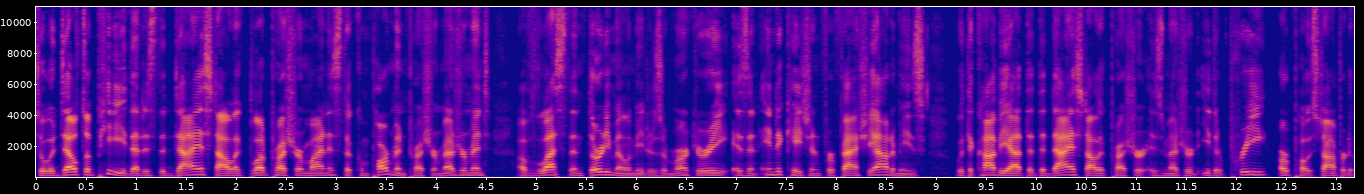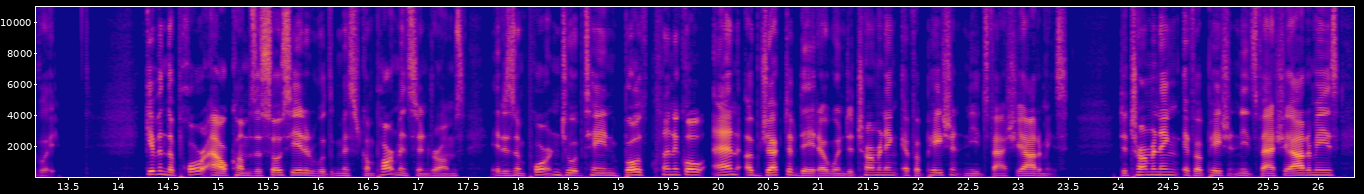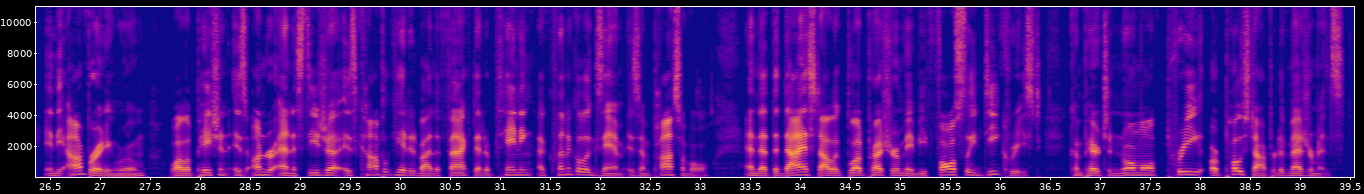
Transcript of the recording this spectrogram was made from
So a delta P, that is the diastolic blood pressure minus the compartment pressure measurement of less than 30 millimeters of mercury, is an indication for fasciotomies, with the caveat that the diastolic pressure is measured either pre or post operatively. Given the poor outcomes associated with missed compartment syndromes, it is important to obtain both clinical and objective data when determining if a patient needs fasciotomies. Determining if a patient needs fasciotomies in the operating room while a patient is under anesthesia is complicated by the fact that obtaining a clinical exam is impossible and that the diastolic blood pressure may be falsely decreased compared to normal pre or postoperative measurements.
